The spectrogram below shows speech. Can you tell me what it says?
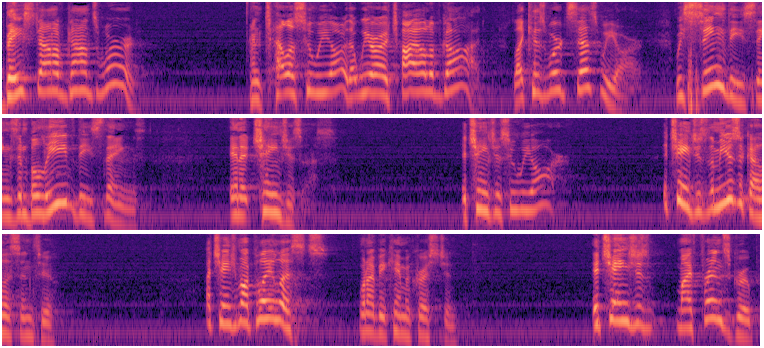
based out of God's word and tell us who we are, that we are a child of God, like His word says we are. We sing these things and believe these things, and it changes us. It changes who we are. It changes the music I listen to. I changed my playlists when I became a Christian. It changes my friends group.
